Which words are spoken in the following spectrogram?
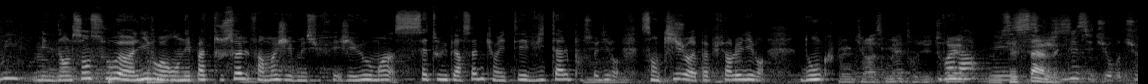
Oui, mais dans le sens où un livre, on n'est pas tout seul. Enfin, moi, j'ai eu au moins 7 ou 8 personnes qui ont été vitales pour ce livre, sans qui j'aurais pas pu faire le livre. Donc, Même tu restes maître du truc. voilà. C'est ce ça. que le- je disais, c'est tu, tu-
